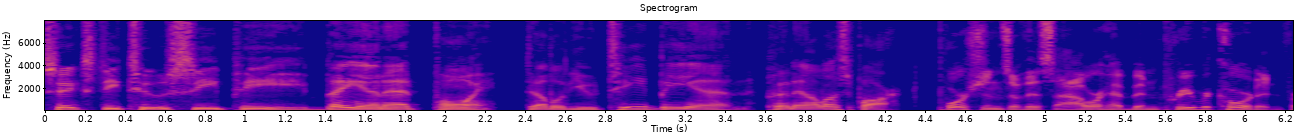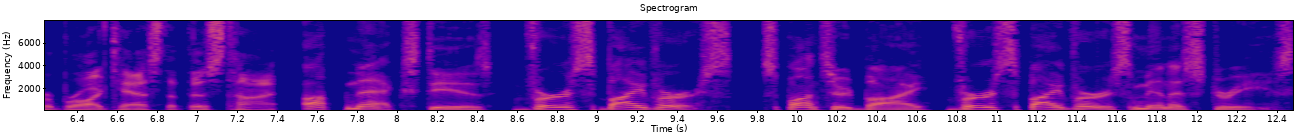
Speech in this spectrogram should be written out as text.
62CP, Bayonet Point, WTBN, Pinellas Park. Portions of this hour have been pre recorded for broadcast at this time. Up next is Verse by Verse, sponsored by Verse by Verse Ministries.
